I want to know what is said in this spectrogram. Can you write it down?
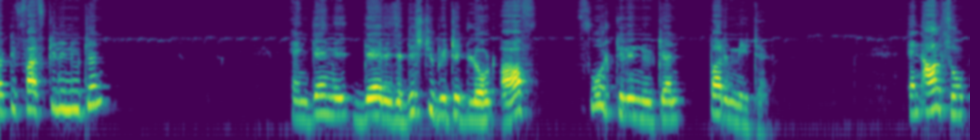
35 kilonewton and then there is a distributed load of 4 kilonewton per meter. And also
